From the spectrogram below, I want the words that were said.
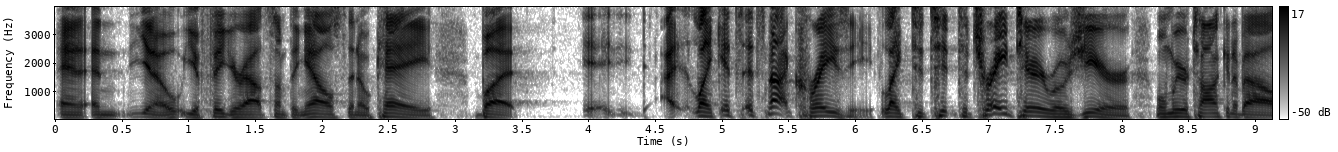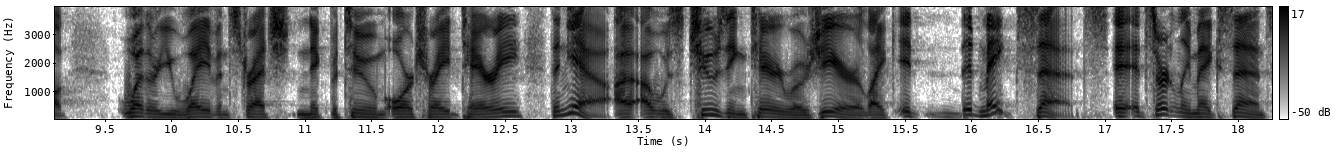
and and you know, you figure out something else then okay, but it, I, like it's it's not crazy. Like to, to to trade Terry Rozier when we were talking about whether you wave and stretch Nic Batum or trade Terry, then yeah, I, I was choosing Terry Rozier. Like it, it makes sense. It, it certainly makes sense.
